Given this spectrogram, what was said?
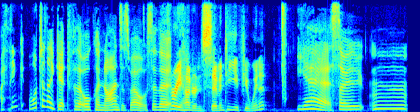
I think, what do they get for the Auckland Nines as well? So the Three hundred and seventy if you win it. Yeah, so mm,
